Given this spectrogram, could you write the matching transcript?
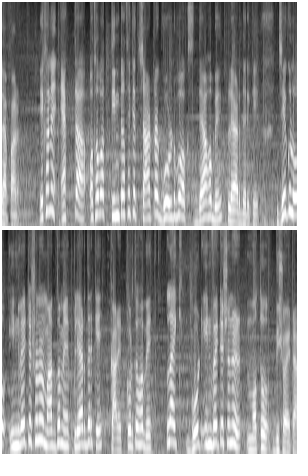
ব্যাপার। এখানে একটা অথবা তিনটা থেকে চারটা গোল্ড বক্স দেওয়া হবে প্লেয়ারদেরকে যেগুলো ইনভাইটেশনের মাধ্যমে প্লেয়ারদেরকে কালেক্ট করতে হবে লাইক গোল্ড ইনভাইটেশনের মতো বিষয়টা।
